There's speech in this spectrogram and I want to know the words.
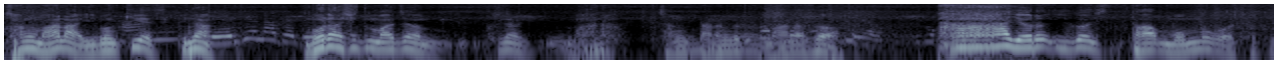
장 많아 이번 기회에 그냥 네. 뭘 하시든 맞아 그냥 많아 장 다른 것도 많아서 다 여러 이거 다 못 먹어 어차피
